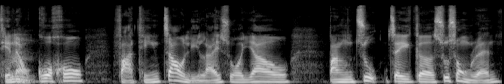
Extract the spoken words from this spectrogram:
填了过后，法庭照理来说要。帮助这个诉讼人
